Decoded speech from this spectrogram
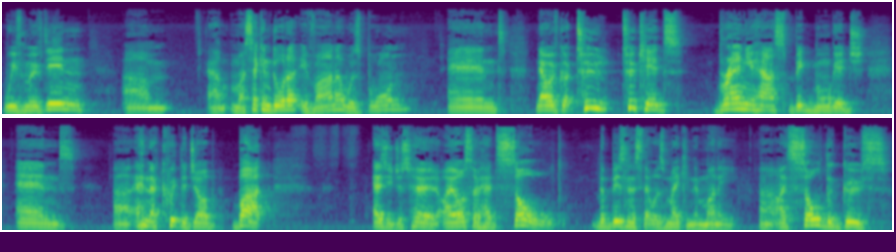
We've moved in. Um, our, my second daughter Ivana was born, and now we've got two two kids, brand new house, big mortgage, and uh, and I quit the job. But as you just heard, I also had sold the business that was making the money. Uh, I sold the goose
